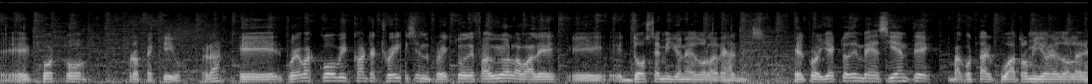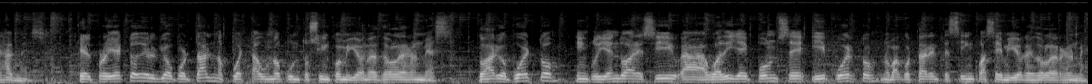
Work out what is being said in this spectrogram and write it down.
eh, el costo prospectivo, ¿verdad? Eh, pruebas COVID, contact tracing, el proyecto de Fabiola vale 12 millones de dólares al mes. El proyecto de envejeciente va a costar 4 millones de dólares al mes. El proyecto del Geoportal nos cuesta 1.5 millones de dólares al mes. Los aeropuertos, incluyendo Arecibo, Aguadilla y Ponce y Puerto, nos va a costar entre 5 a 6 millones de dólares al mes.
